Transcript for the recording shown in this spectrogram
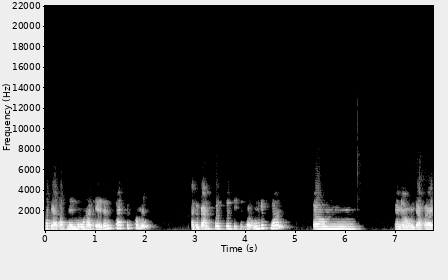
hat er doch einen Monat Elternzeit bekommen. Also ganz kurzfristig, das war ungeplant. Ähm, genau, und da war,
